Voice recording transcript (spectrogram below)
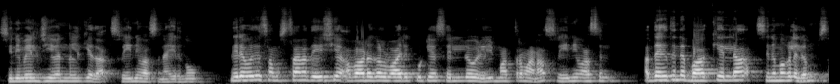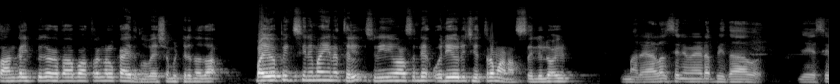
സിനിമയിൽ ജീവൻ നൽകിയത് ശ്രീനിവാസനായിരുന്നു. നിരവധി സംസ്ഥാന ദേശീയ അവാർഡുകൾ വാരിക്കൂട്ടിയ സെല്ലോഴിൽ മാത്രമാണ് ശ്രീനിവാസൻ അദ്ദേഹത്തിന്റെ ബാക്കിയെല്ലാ സിനിമകളിലും സാങ്കല്പിക കഥാപാത്രങ്ങൾക്കായിരുന്നു വേഷമിട്ടിരുന്നത്. ബയോപിക് സിനിമ ഇനത്തിൽ ശ്രീനിവാസന്റെ ഒരേ ഒരു ചിത്രമാണ് സെല്ലുലോയിഡ് മലയാള സിനിമയുടെ പിതാവ് ജെ സി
